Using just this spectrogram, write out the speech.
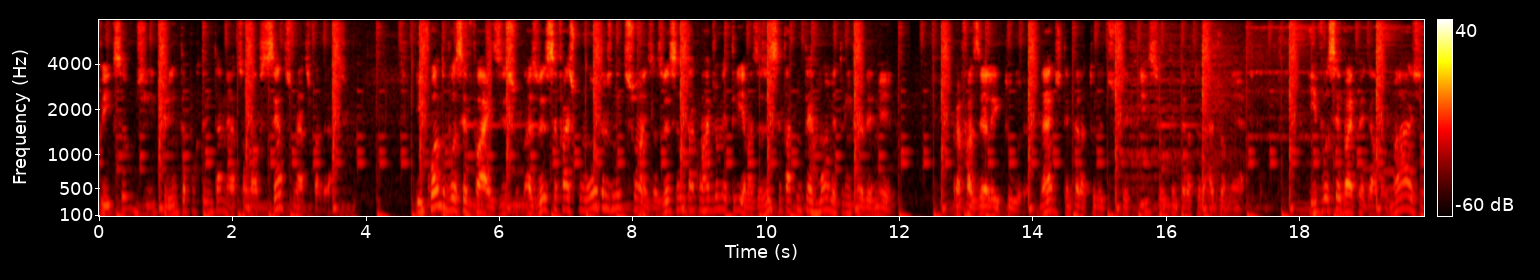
pixel de 30 por 30 metros, são 900 metros quadrados. E quando você faz isso, às vezes você faz com outras medições, às vezes você não está com radiometria, mas às vezes você está com termômetro infravermelho para fazer a leitura né, de temperatura de superfície ou temperatura radiométrica. E você vai pegar uma imagem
